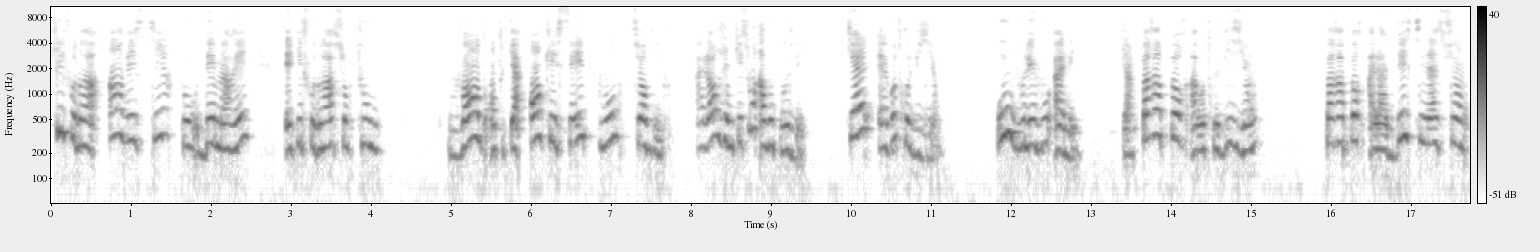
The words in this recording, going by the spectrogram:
qu'il faudra investir pour démarrer et qu'il faudra surtout vendre, en tout cas encaisser pour survivre. Alors, j'ai une question à vous poser. Quelle est votre vision? Où voulez-vous aller? Car par rapport à votre vision, par rapport à la destination,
